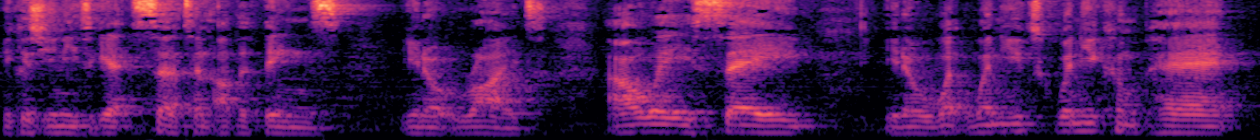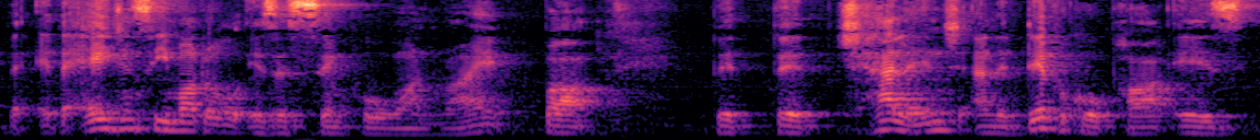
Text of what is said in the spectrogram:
because you need to get certain other things, you know, right. I always say, you know, when, when you when you compare the, the agency model is a simple one, right? But the, the challenge and the difficult part is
